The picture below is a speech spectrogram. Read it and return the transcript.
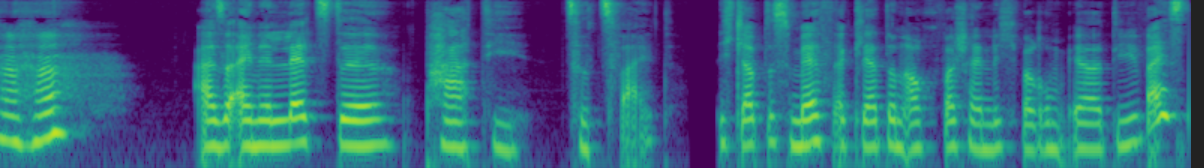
Aha. Also eine letzte Party zu zweit. Ich glaube, das Meth erklärt dann auch wahrscheinlich, warum er die weißen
